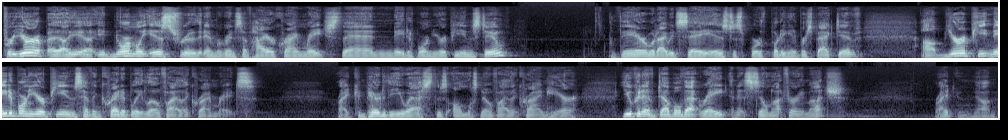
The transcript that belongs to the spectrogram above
for Europe, uh, it normally is true that immigrants have higher crime rates than native-born Europeans do. There, what I would say is just worth putting in perspective. Uh, European native-born Europeans have incredibly low violent crime rates. Right, compared to the U.S., there's almost no violent crime here. You could have double that rate, and it's still not very much, right? Um,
